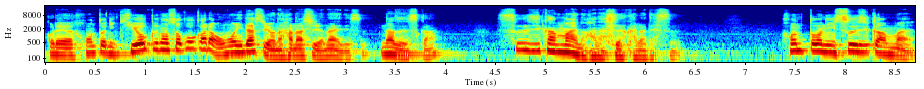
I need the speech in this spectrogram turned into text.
これ本当に記憶の底から思い出すような話じゃないです。なぜですか？数時間前の話だからです。本当に数時間前。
